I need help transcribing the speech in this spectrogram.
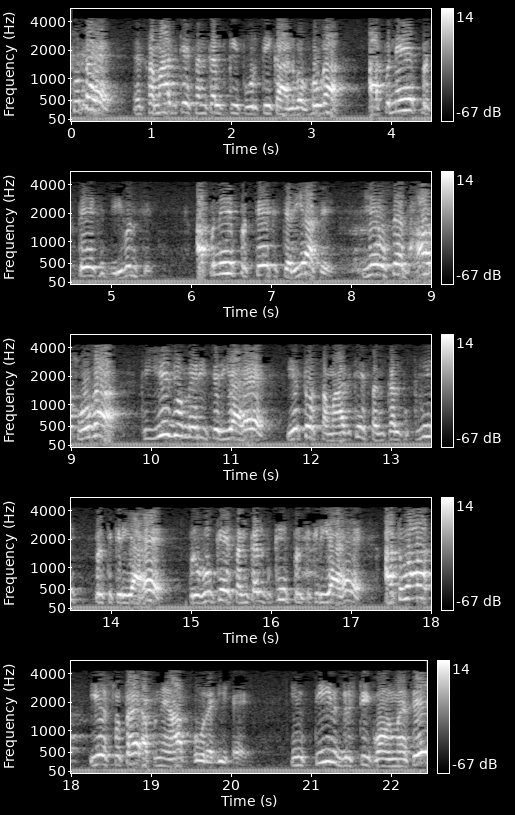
स्वतः समाज के संकल्प की पूर्ति का अनुभव होगा अपने प्रत्येक जीवन से, अपने प्रत्येक चर्या से। ये उसे भास होगा कि ये जो मेरी चर्या है, ये तो समाज के संकल्प की प्रतिक्रिया है, प्रभु के संकल्प की प्रतिक्रिया है, अथवा ये स्वतः अपने आप हो रही है। इन तीन दृष्टिकोण में से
